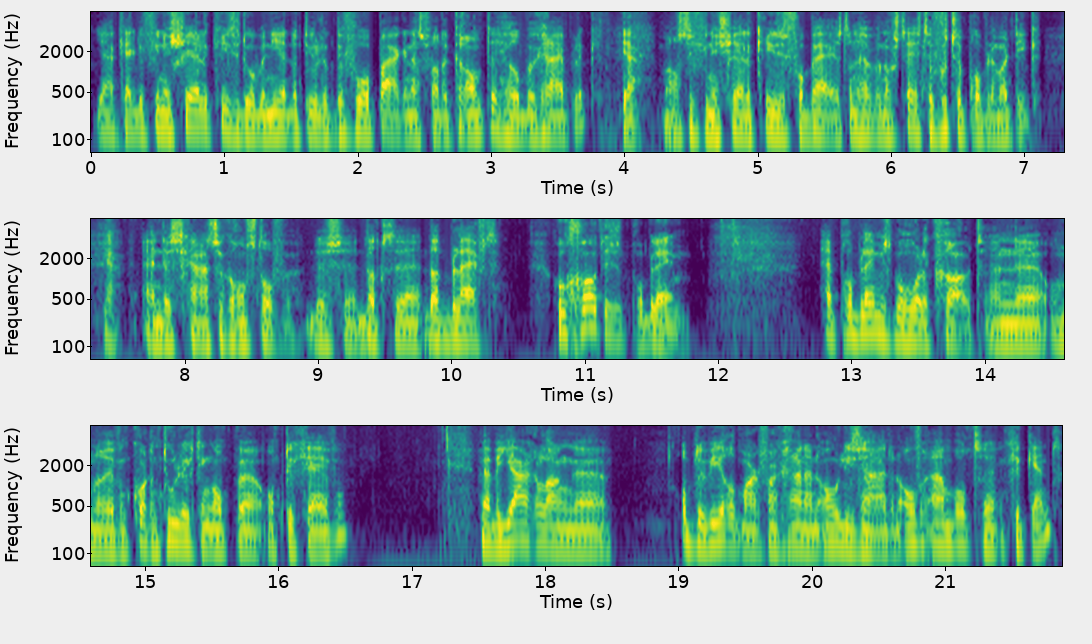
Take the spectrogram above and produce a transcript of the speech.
Ja. kijk, de financiële crisis domineert natuurlijk de voorpagina's van de kranten, heel begrijpelijk. Ja. Maar als de financiële crisis voorbij is, dan hebben we nog steeds de voedselproblematiek. Ja. En de schaarse grondstoffen. Dus uh, dat, uh, dat blijft. Hoe groot is het probleem? Het probleem is behoorlijk groot. En uh, om er even kort een toelichting op, op te geven. We hebben jarenlang op de wereldmarkt van graan en oliezaden een overaanbod gekend.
